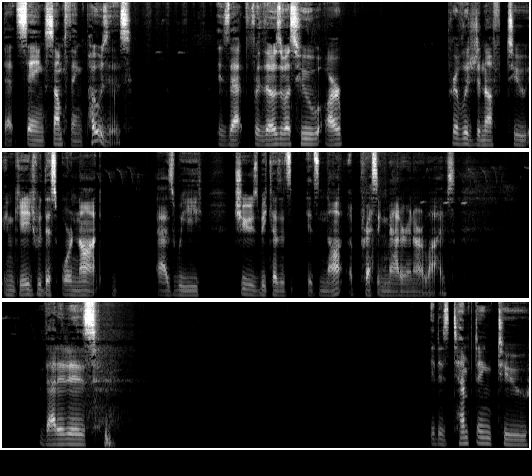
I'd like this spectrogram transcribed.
that saying something poses is that for those of us who are privileged enough to engage with this or not as we choose because it's it's not a pressing matter in our lives that it is it is tempting to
